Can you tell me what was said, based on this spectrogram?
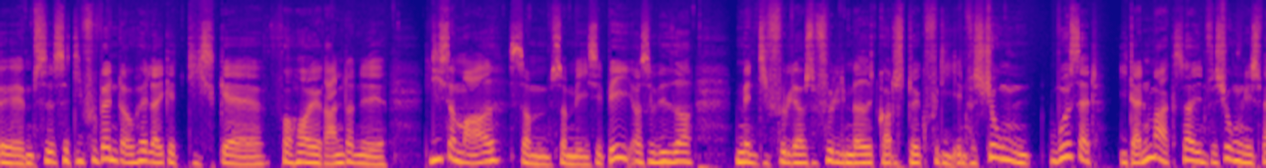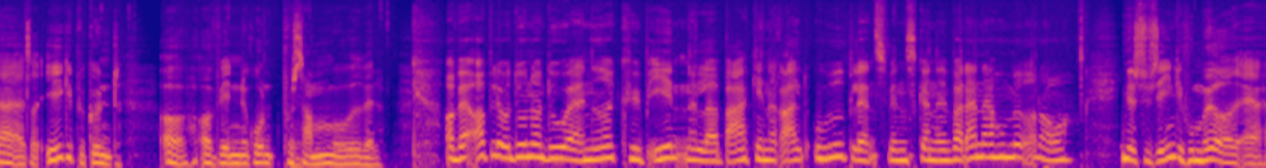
Øhm, så, så de forventer jo heller ikke, at de skal forhøje renterne lige så meget som, som ECB og så videre, men de følger jo selvfølgelig med et godt stykke, fordi inflationen, modsat i Danmark, så er inflationen i Sverige altså ikke begyndt at, at vende rundt på samme måde, vel? Og hvad oplever du, når du er nede og købe ind, eller bare generelt ude blandt svenskerne? Hvordan er humøret derovre? Jeg synes egentlig, humøret er,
